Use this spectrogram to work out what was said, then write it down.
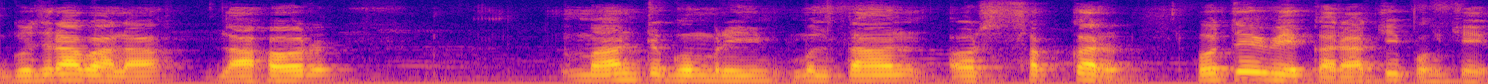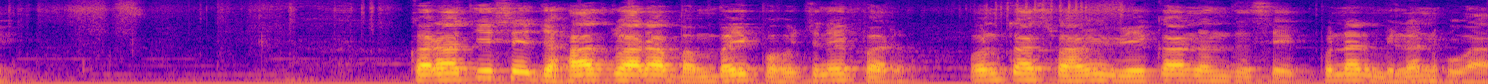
गुजरावाला, लाहौर, मांटगुमरी, मुल्तान और सक्कर होते हुए कराची पहुँचे। कराची से जहाज़ द्वारा बंबई पहुँचने पर उनका स्वामी विवेकानंद से पुनर्मिलन हुआ।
